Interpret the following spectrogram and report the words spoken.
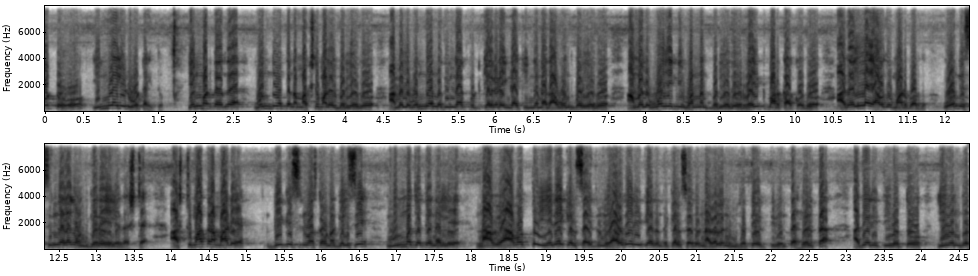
ಓಟು ಇನ್ವ್ಯಾಲಿಡ್ ಓಟ್ ಆಯ್ತು. ಹೆಂಗ್ ಮಾಡ್ತಾರೆ ಅಂದ್ರೆ, ಒಂದು ಅಂತ ನಮ್ಮ ಅಕ್ಷರಮಾಲೆಯಲ್ಲಿ ಬರೆಯೋದು, ಆಮೇಲೆ ಒಂದು ಅನ್ನೋದು ಹಿಂಗಾಕ್ಬಿಟ್ಟು ಕೆಳಗಡೆ ಹಿಂಗಾಕಿ ಹಿಂಗನ್ನೋದು ಆ ಒಂದು ಬರೆಯೋದು, ಆಮೇಲೆ ಓ ಎನ್ ಇ ಒನ್ ಅಂತ ಬರೆಯೋದು ರೈಟ್ ಮಾರ್ಕ್ ಹಾಕೋದು, ಅದೆಲ್ಲ ಯಾವುದು ಮಾಡಬಾರ್ದು. ಓನ್ಲಿ ಸಿಂಗಲ್ ಆಗಿ ಒಂದು ಗೆರೆ ಹೇಳಿದಷ್ಟೇ ಅಷ್ಟೇ. ಅಷ್ಟು ಮಾತ್ರ ಮಾಡಿ ಡಿ ಟಿ ಶ್ರೀನಿವಾಸರವ್ರನ್ನ ಗೆಲ್ಲಿಸಿ ನಿಮ್ಮ ಜೊತೆಯಲ್ಲಿ ನಾವು ಯಾವತ್ತೂ ಏನೇ ಕೆಲಸ ಇದ್ರು, ಯಾವುದೇ ರೀತಿಯಾದಂಥ ಕೆಲಸ ಇದ್ರು ನಾವೆಲ್ಲ ನಿಮ್ಮ ಜೊತೆ ಇರ್ತೀವಿ ಅಂತ ಹೇಳ್ತಾ, ಅದೇ ರೀತಿ ಇವತ್ತು ಈ ಒಂದು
